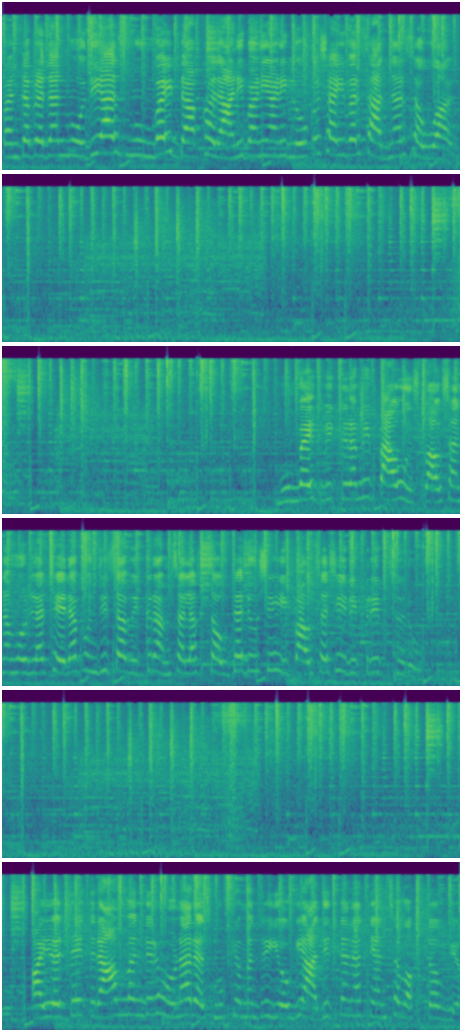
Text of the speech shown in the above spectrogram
पंतप्रधान मोदी आज मुंबईत दाखल आणीबाणी आणि लोकशाहीवर साधणार संवाद. मुंबईत विक्रमी पाऊस. पावसानं मोडला चेरापुंजीचा विक्रम. सलग चौथ्या दिवशीही पावसाची रिपरिप सुरू. अयोध्येत राम मंदिर होणारच मुख्यमंत्री योगी आदित्यनाथ यांचं वक्तव्य.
